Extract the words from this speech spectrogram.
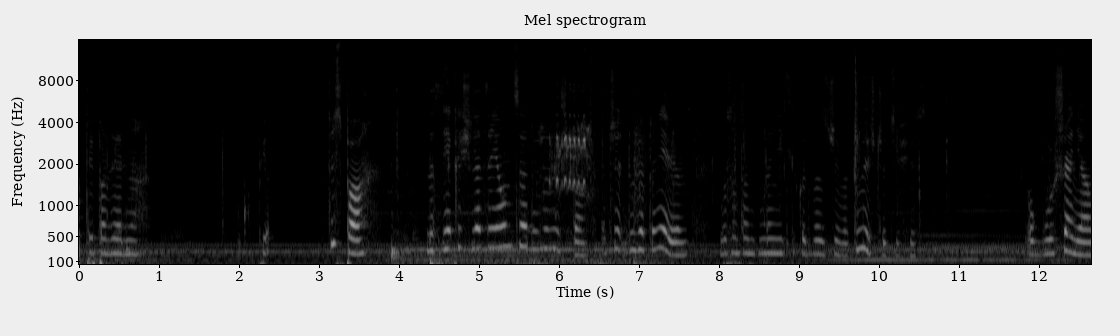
O ty pazerna. Głupia. Wyspa. Jakaś latająca duża wyspa. Znaczy duża to nie wiem, bo są tam na niej tylko dwa drzewa. Tu jeszcze coś jest. Ogłoszenia.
